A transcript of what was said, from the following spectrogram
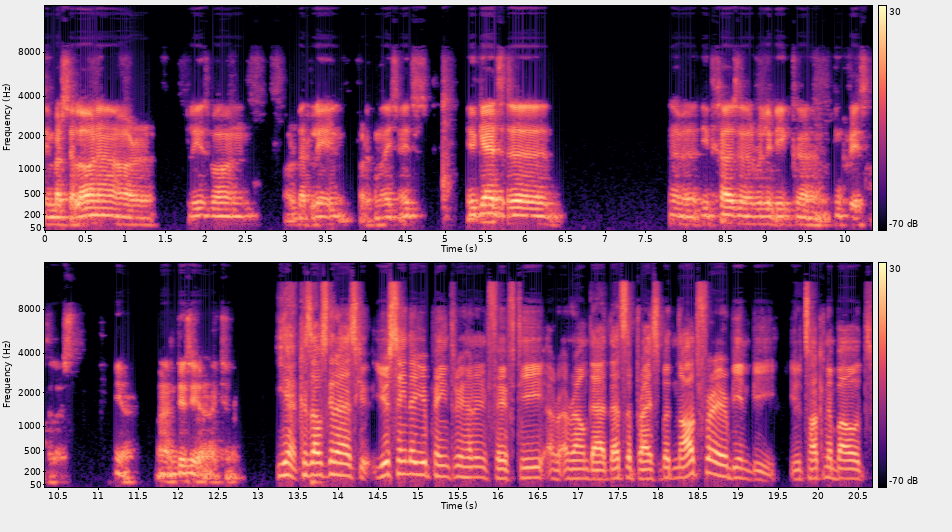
in Barcelona or Lisbon or Berlin for accommodation. It's it gets uh, uh, it has a really big uh, increase in the last year and this year actually. Yeah, because I was gonna ask you, you're saying that you're paying 350 around that. That's the price, but not for Airbnb. You're talking about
